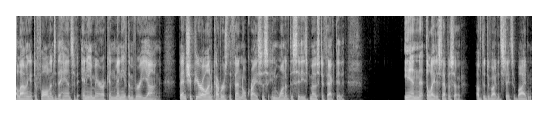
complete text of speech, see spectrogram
allowing it to fall into the hands of any American, many of them very young. Ben Shapiro uncovers the fentanyl crisis in one of the cities most affected in the latest episode of The Divided States of Biden.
